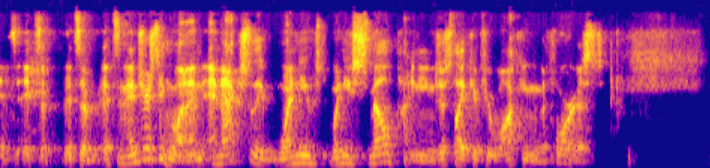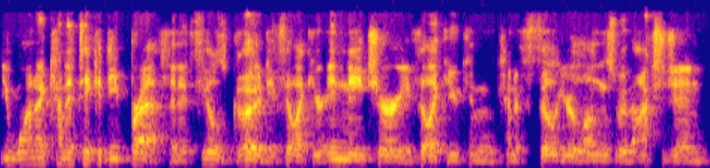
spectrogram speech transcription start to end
It's it's a it's a it's an interesting one, and and actually when you when you smell pinene, just like if you're walking in the forest, you want to kind of take a deep breath, and it feels good. You feel like you're in nature. You feel like you can kind of fill your lungs with oxygen,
